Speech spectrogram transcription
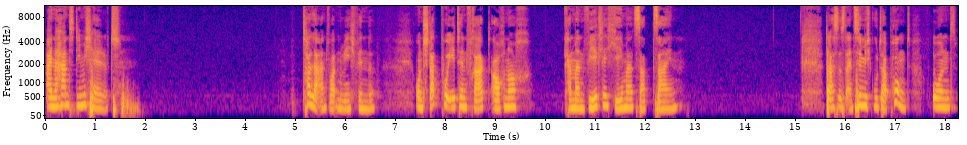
Eine Hand, die mich hält. Tolle Antworten, wie ich finde. Und Stadtpoetin fragt auch noch, kann man wirklich jemals satt sein? Das ist ein ziemlich guter Punkt und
